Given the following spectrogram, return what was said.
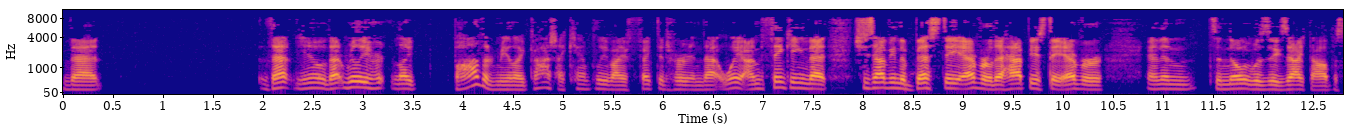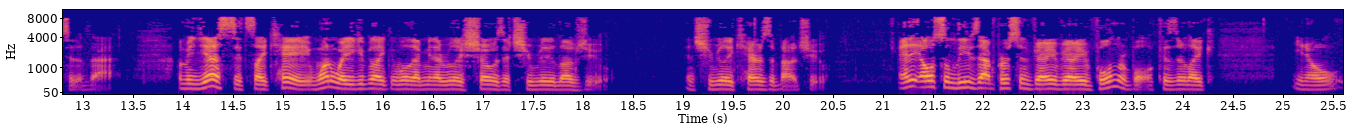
that that you know that really hurt like bothered me. Like gosh i can't believe i affected her in that way. I'm thinking that she's having the best day ever the happiest day ever and then to know it was the exact opposite of that i mean yes it's like hey one way you could be like well i mean that really shows that she really loves you and she really cares about you and it also leaves that person very very vulnerable because they're like you know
